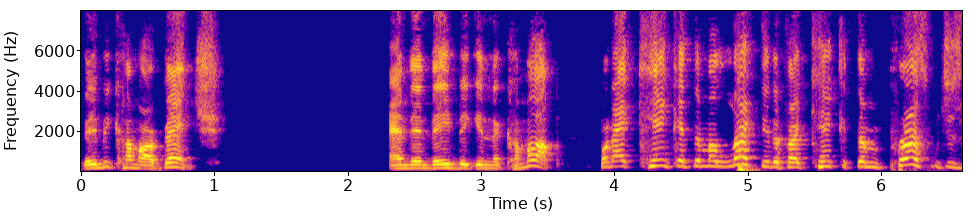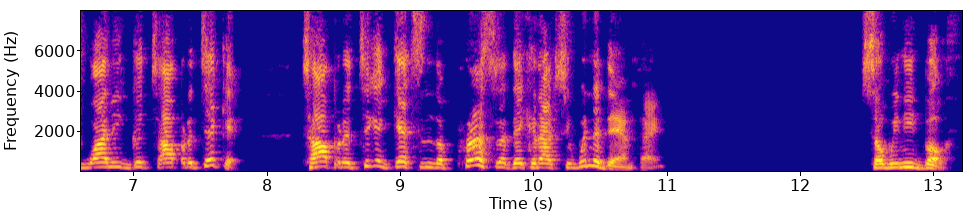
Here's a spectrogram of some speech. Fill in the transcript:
they become our bench. And then they begin to come up but I can't get them elected if I can't get them press, which is why I need good top of the ticket. Top of the ticket gets in the press so that they can actually win the damn thing. So we need both.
